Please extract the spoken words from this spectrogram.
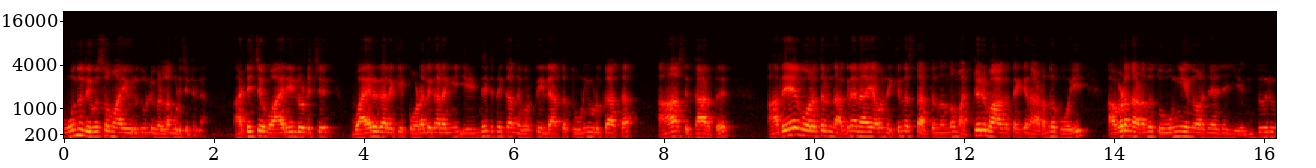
മൂന്ന് ദിവസമായി ഒരു തുള്ളി വെള്ളം കുടിച്ചിട്ടില്ല. അടിച്ച് വാരിയിലൊടിച്ച് വയറ് കലക്കി കുടൽ കലങ്ങി എഴുന്നേറ്റ് നിൽക്കാൻ നിവൃത്തിയില്ലാത്ത തുണി ഉടുക്കാത്ത ആ സിദ്ധാർത്ഥ് അതേ കോലത്തിൽ നഗ്നനായി അവൻ നിൽക്കുന്ന സ്ഥലത്ത് നിന്നും മറ്റൊരു ഭാഗത്തേക്ക് നടന്നു പോയി അവിടെ നടന്ന് തൂങ്ങി എന്ന് പറഞ്ഞു കഴിഞ്ഞാൽ എന്തൊരു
